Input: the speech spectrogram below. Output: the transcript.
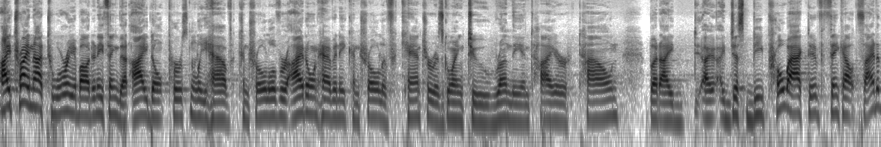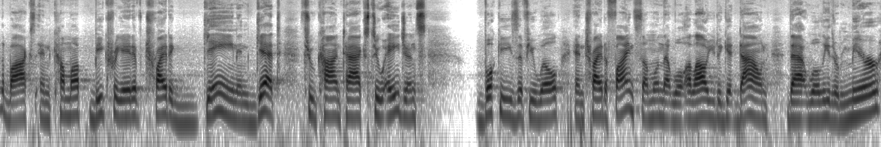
I try not to worry about anything that I don't personally have control over. I don't have any control if Cantor is going to run the entire town, but I, I, I, just be proactive, think outside of the box, and come up, be creative, try to gain and get through contacts, through agents, bookies, if you will, and try to find someone that will allow you to get down that will either mirror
